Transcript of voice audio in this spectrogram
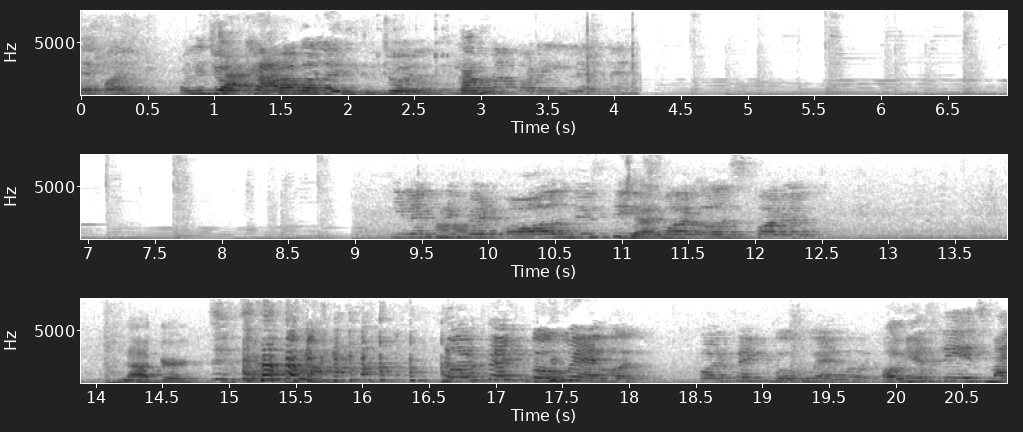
છે પણ ઓલી જો ખાવા બનાવી દીધું જોઈ લે કમ ના પડે ઈલેને Elen prepared all these things Jan. for us for a લાગર perfect bahu ever. Perfect bahu ever. Obviously, it's my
